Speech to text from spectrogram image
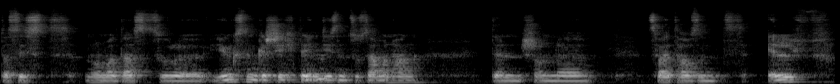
Das ist nun mal das zur äh, jüngsten Geschichte mhm. in diesem Zusammenhang, denn schon äh, 2011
